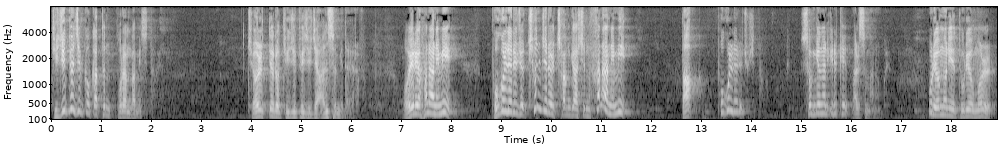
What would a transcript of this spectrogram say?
뒤집혀질 것 같은 불안감이 있었다고요. 절대로 뒤집혀지지 않습니다, 여러분. 오히려 하나님이 복을 내려주 천지를 창조하신 하나님이 다 복을 내려주신다고. 성경은 이렇게 말씀하는 거예요. 우리 어머니의 두려움을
